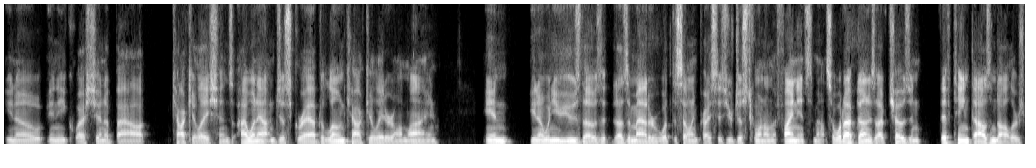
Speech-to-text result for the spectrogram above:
you know, any question about calculations, I went out and just grabbed a loan calculator online. And, you know, when you use those, it doesn't matter what the selling price is, you're just going on the finance amount. So what I've done is I've chosen $15,000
